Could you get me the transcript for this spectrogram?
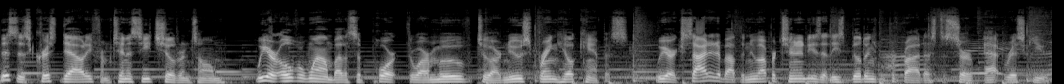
This is Chris Dowdy from Tennessee Children's Home. We are overwhelmed by the support through our move to our new Spring Hill campus. We are excited about the new opportunities that these buildings will provide us to serve at risk youth.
